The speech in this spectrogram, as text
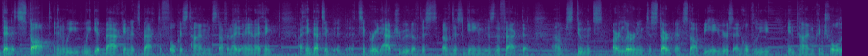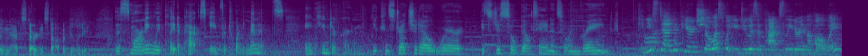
then it's stopped and we, we get back and it's back to focus time and stuff and I and I think I think that's a that's a great attribute of this of this game is the fact that um, students are learning to start and stop behaviors and hopefully in time controlling that start and stop ability. This morning we played a PAX game for 20 minutes in kindergarten. You can stretch it out where it's just so built in and so ingrained. Can you stand up here and show us what you do as a PAX leader in the hallway?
